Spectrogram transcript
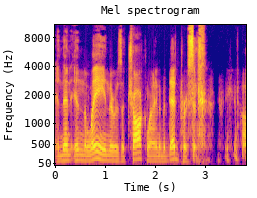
and then in the lane there was a chalk line of a dead person. you know,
